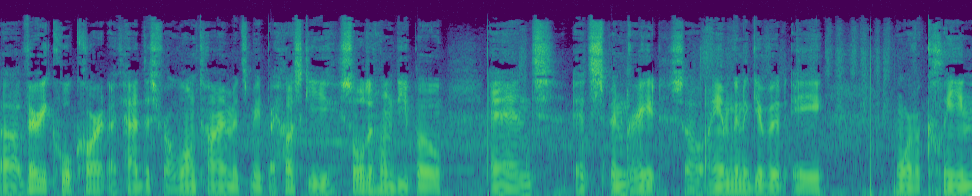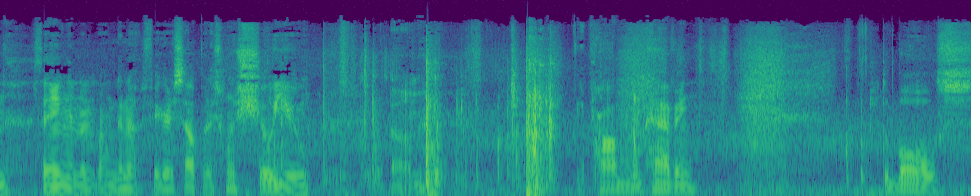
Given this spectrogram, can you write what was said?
uh, very cool cart. I've had this for a long time. It's made by Husky, sold at Home Depot, and it's been great. So I am going to give it a more of a clean thing, and I'm, I'm going to figure this out. But I just want to show you um, the problem I'm having. The balls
